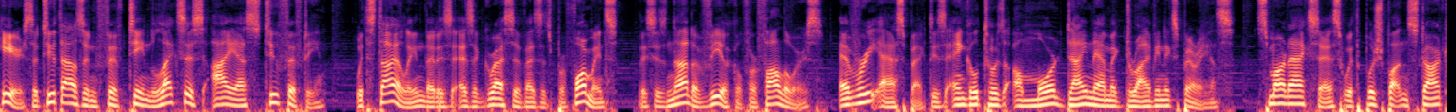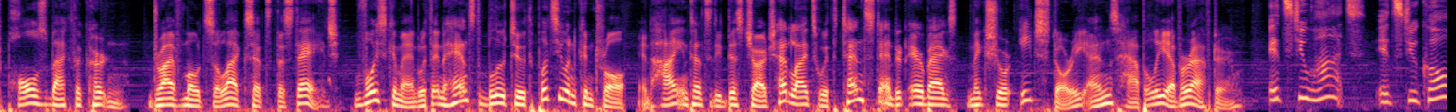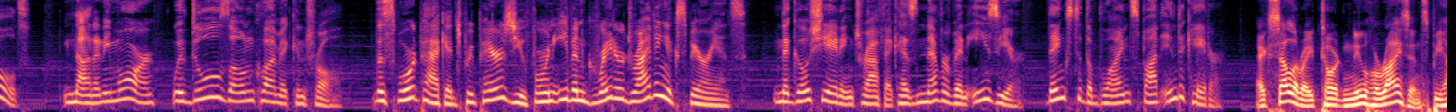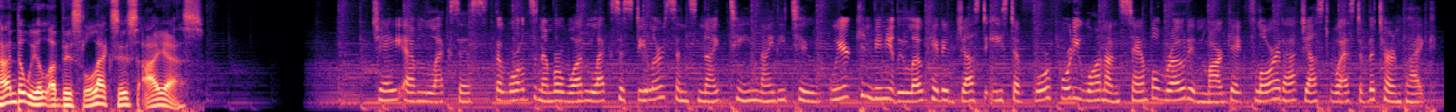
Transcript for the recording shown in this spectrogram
Here's a 2015 Lexus IS 250. With styling that is as aggressive as its performance, this is not a vehicle for followers. Every aspect is angled towards a more dynamic driving experience. Smart Access with push-button start pulls back the curtain. Drive Mode Select sets the stage. Voice Command with enhanced Bluetooth puts you in control, and high-intensity discharge headlights with 10 standard airbags make sure each story ends happily ever after. It's too hot. It's too cold. Not anymore with dual zone climate control. The Sport Package prepares you for an even greater driving experience. Negotiating traffic has never been easier thanks to the blind spot indicator. Accelerate toward new horizons behind the wheel of this Lexus IS. JM Lexus, the world's number one Lexus dealer since 1992. We're conveniently located just east of 441 on Sample Road in Margate, Florida, just west of the Turnpike.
